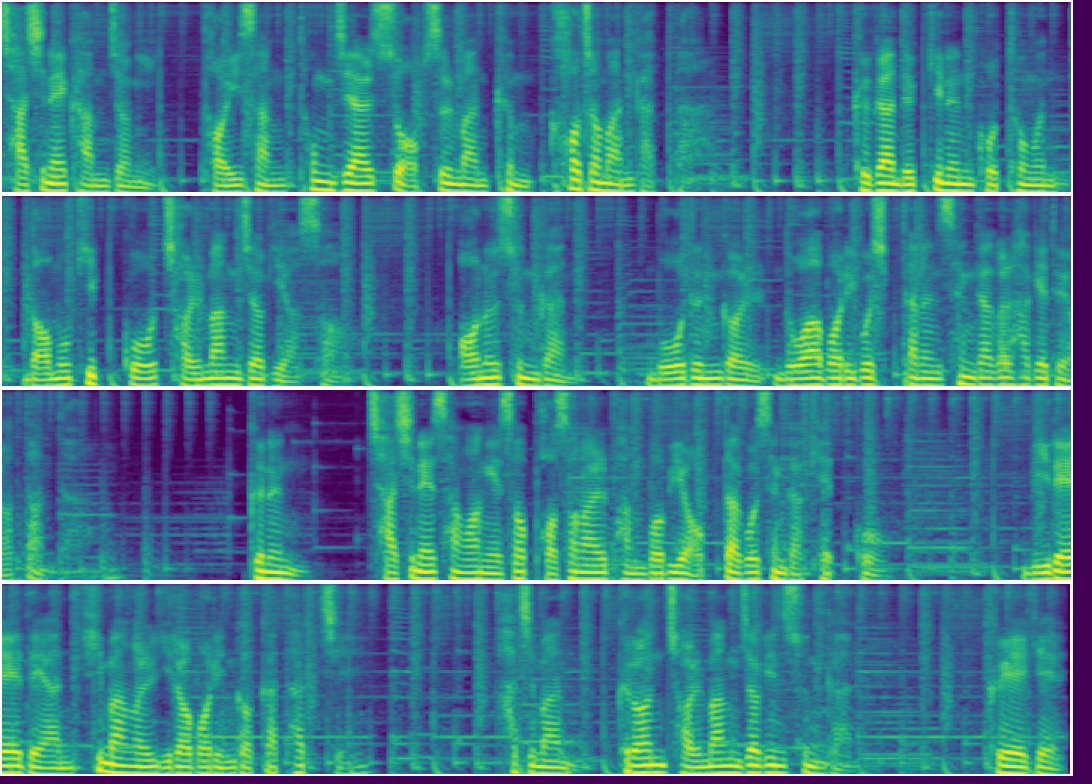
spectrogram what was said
자신의 감정이 더 이상 통제할 수 없을 만큼 커져만 갔다. 그가 느끼는 고통은 너무 깊고 절망적이어서 어느 순간 모든 걸 놓아버리고 싶다는 생각을 하게 되었단다. 그는 자신의 상황에서 벗어날 방법이 없다고 생각했고 미래에 대한 희망을 잃어버린 것 같았지. 하지만 그런 절망적인 순간 그에게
